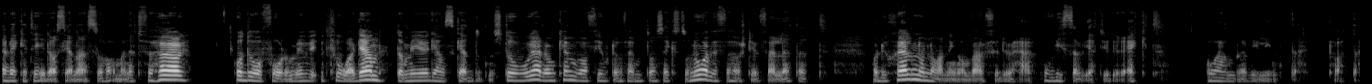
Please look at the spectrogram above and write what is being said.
en vecka, tio dagar senare så har man ett förhör och då får de frågan, de är ju ganska stora, de kan vara 14, 15, 16 år vid förhörstillfället, att har du själv någon aning om varför du är här? Och vissa vet ju direkt och andra vill inte prata.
